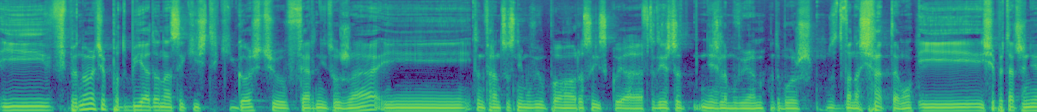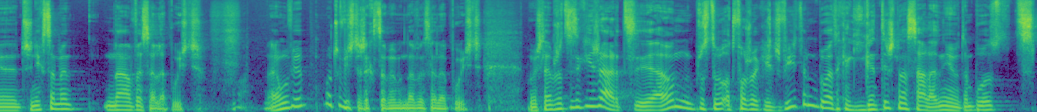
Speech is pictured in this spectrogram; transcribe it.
I w pewnym momencie podbija do nas jakiś taki gościu w garniturze i ten Francuz nie mówił po rosyjsku, ja wtedy jeszcze nieźle mówiłem, to było już z 12 lat temu. I się pyta, czy nie, czy nie chcemy na wesele pójść. A ja mówię, oczywiście, że chcemy na wesele pójść. Myślałem, że to jest jakiś żart. A on po prostu otworzył jakieś drzwi, tam była taka gigantyczna sala, nie wiem, tam było z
